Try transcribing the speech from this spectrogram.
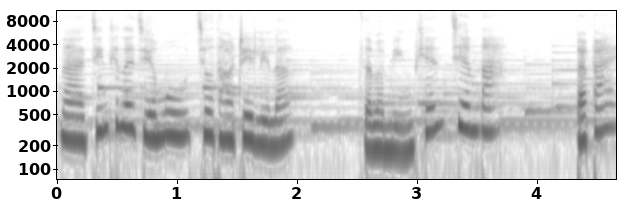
那今天的节目就到这里了，咱们明天见吧，拜拜。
